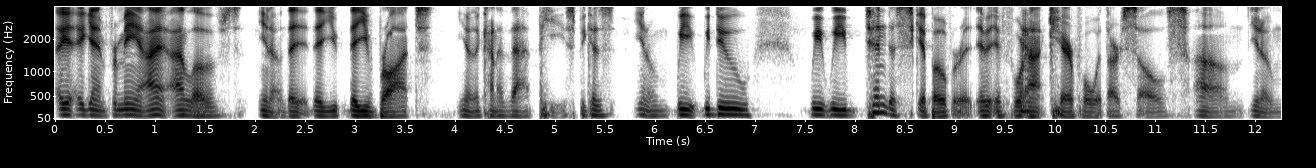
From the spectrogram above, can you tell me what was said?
a- again, for me, I, I loved, you know, that, that you that you've brought, you know, the kind of that piece because, you know, we we do we we tend to skip over it if, if we're Yeah. not careful with ourselves. Um, you know,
